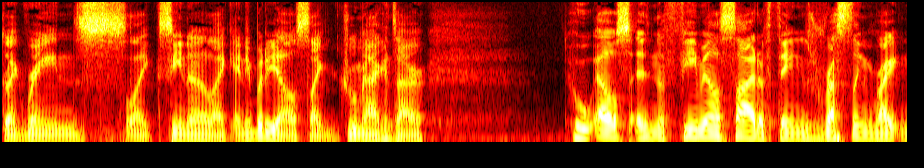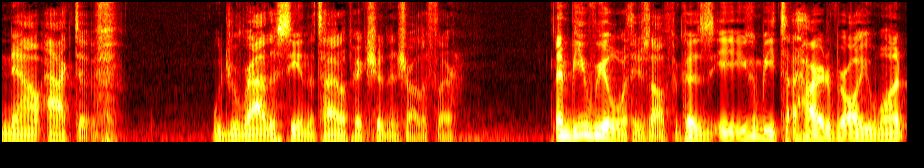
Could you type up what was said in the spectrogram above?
like Reigns like Cena like anybody else like Drew McIntyre who else in the female side of things wrestling right now active would you rather see in the title picture than Charlotte Flair and be real with yourself because you can be tired of her all you want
